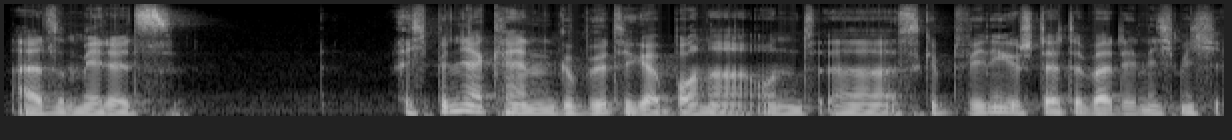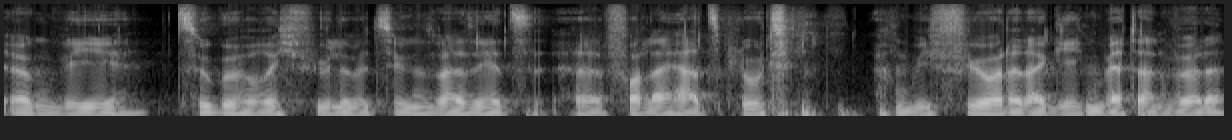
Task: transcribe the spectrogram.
Also Mädels, ich bin ja kein gebürtiger Bonner und äh, es gibt wenige Städte, bei denen ich mich irgendwie zugehörig fühle, beziehungsweise jetzt äh, voller Herzblut irgendwie für oder dagegen wettern würde.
